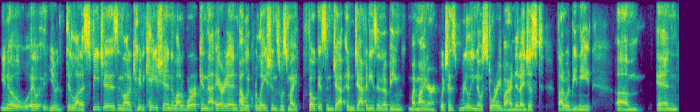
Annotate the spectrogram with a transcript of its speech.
you know, it, you know, did a lot of speeches and a lot of communication, a lot of work in that area. And public relations was my focus, and, Jap- and Japanese ended up being my minor, which has really no story behind it. I just thought it would be neat. Um, and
